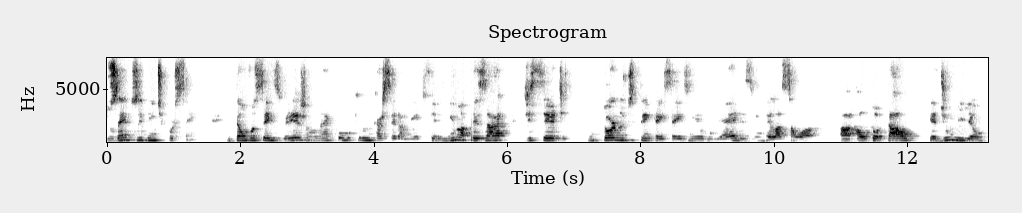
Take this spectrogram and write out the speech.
220%. Então, vocês vejam né, como que o encarceramento feminino, apesar de ser de em torno de 36 mil mulheres em relação a, a, ao total, que é de um milhão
